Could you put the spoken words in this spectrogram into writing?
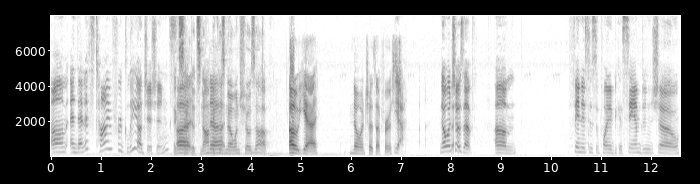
Um, and then it's time for Glee auditions. Except Uh, it's not no- because no one shows up. Oh yeah, no one shows up first. Yeah. No one shows up. Um, Finn is disappointed because Sam didn't show.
